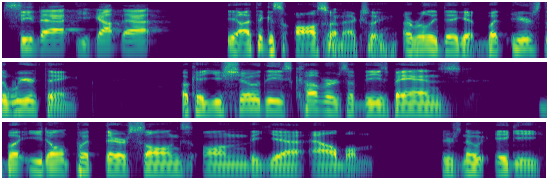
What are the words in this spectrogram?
see that? You got that? Yeah, I think it's awesome, actually. I really dig it. But here's the weird thing. Okay, you show these covers of these bands, but you don't put their songs on the uh, album. There's no Iggy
